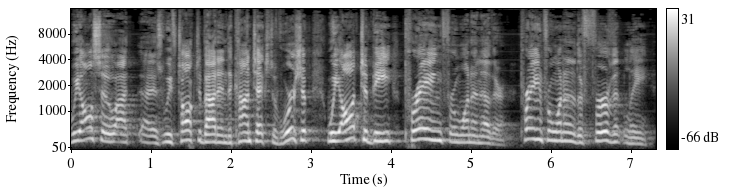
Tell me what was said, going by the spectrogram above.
We also, uh, as we've talked about in the context of worship, we ought to be praying for one another, praying for one another fervently,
